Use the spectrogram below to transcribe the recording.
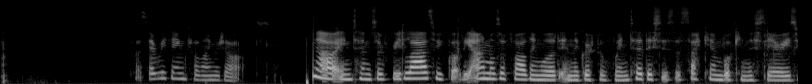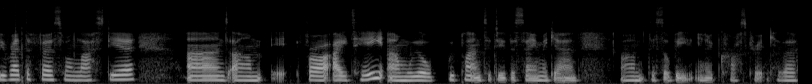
So that's everything for language arts. Now, in terms of read alouds, we've got The Animals of Farthing in the Grip of Winter. This is the second book in the series. We read the first one last year and um, for our IT, and we'll we plan to do the same again. Um, this will be you know cross curricular.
